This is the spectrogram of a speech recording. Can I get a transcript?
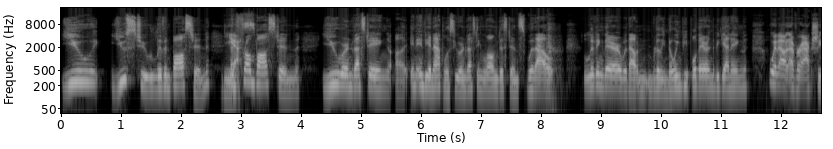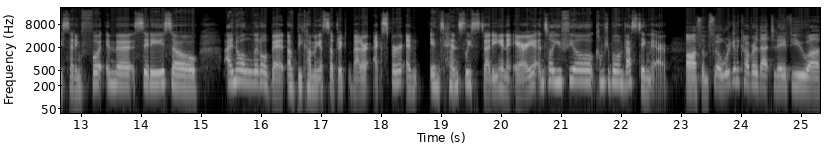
you used to live in Boston. Yes. And from Boston, you were investing uh, in Indianapolis. You were investing long distance without living there without really knowing people there in the beginning. Without ever actually setting foot in the city. So I know a little bit of becoming a subject matter expert and intensely studying an area until you feel comfortable investing there. Awesome. So we're going to cover that today. If you uh,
